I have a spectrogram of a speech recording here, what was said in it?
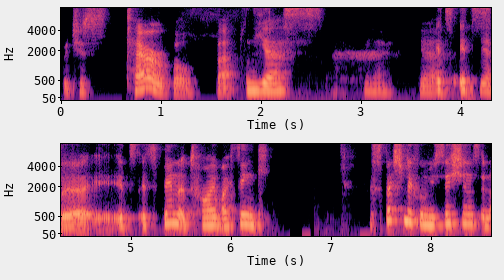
which is terrible. But, Yes. you know, yeah. it's it's Yeah. uh, it's it's been a time i think especially for musicians and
